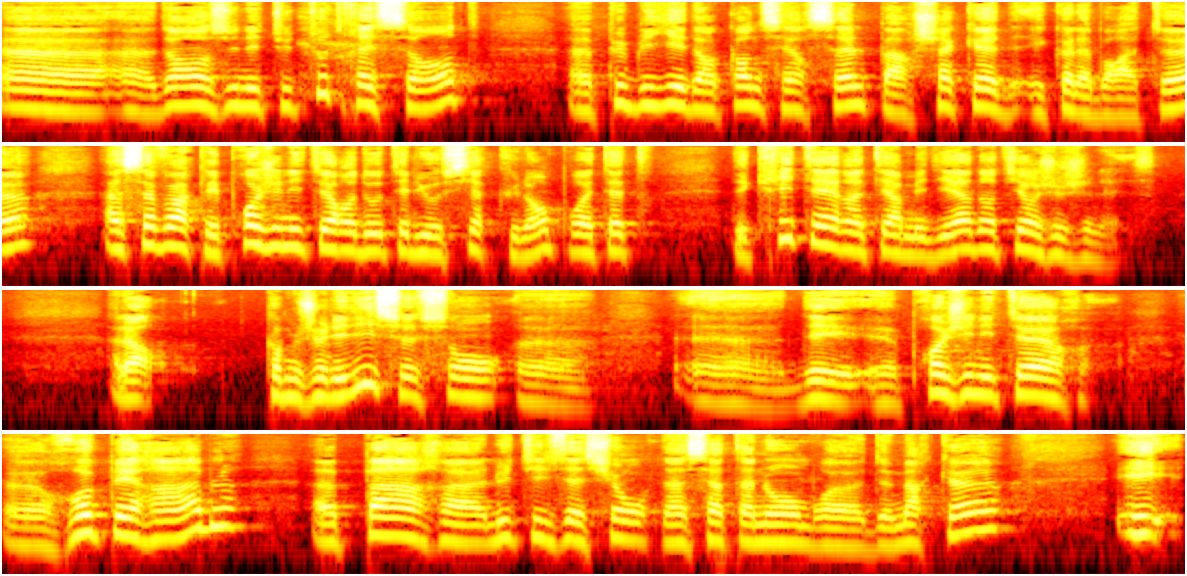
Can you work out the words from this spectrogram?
euh, dans une étude toute récente, publiée dans Cancer Cell par Shacked et collaborateurs, à savoir que les progéniteurs endothéliaux circulants pourraient être des critères intermédiaires d'antiangiogénèse. Alors, comme je l'ai dit, ce sont euh, des euh, progéniteurs euh, repérables par l'utilisation d'un certain nombre de marqueurs. Et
